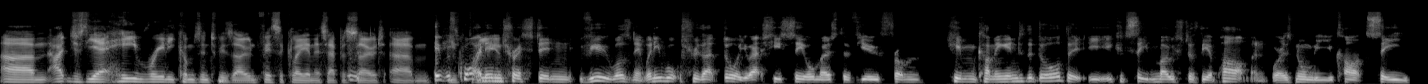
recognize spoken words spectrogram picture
um i just yeah he really comes into his own physically in this episode um it was quite brilliant. an interesting view wasn't it when he walks through that door you actually see almost the view from him coming into the door that you could see most of the apartment whereas normally you can't see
